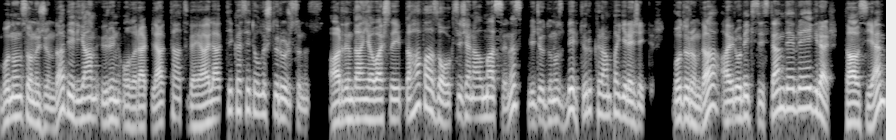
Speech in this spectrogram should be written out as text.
Bunun sonucunda bir yan ürün olarak laktat veya laktik asit oluşturursunuz. Ardından yavaşlayıp daha fazla oksijen almazsanız vücudunuz bir tür krampa girecektir. Bu durumda aerobik sistem devreye girer. Tavsiyem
